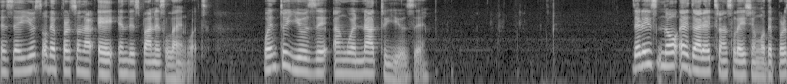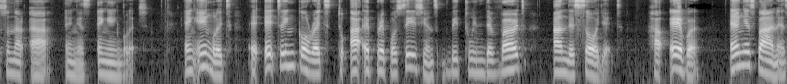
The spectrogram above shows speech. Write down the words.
is the use of the personal A in the Spanish language. When to use it and when not to use it. There is no a direct translation of the personal A in, in English. In English, it's incorrect to add a preposition between the verb and the subject. However, in Spanish,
